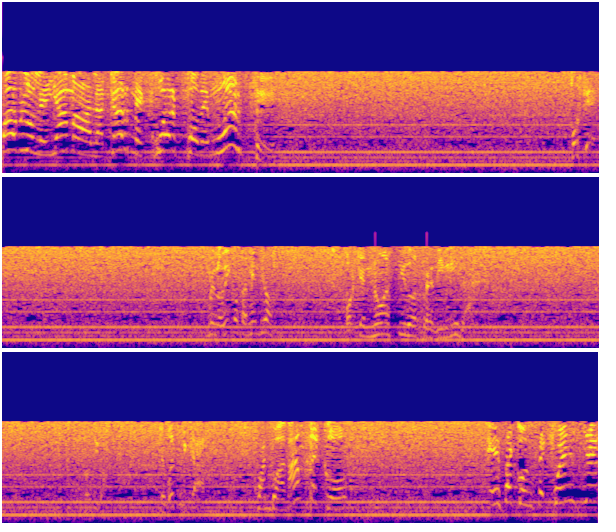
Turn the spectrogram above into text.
Pablo le llama a la carne cuerpo de muerte? ¿Por qué? Me lo dijo también Dios porque no ha sido redimida. Te voy a explicar. Cuando Adán pecó, esa consecuencia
